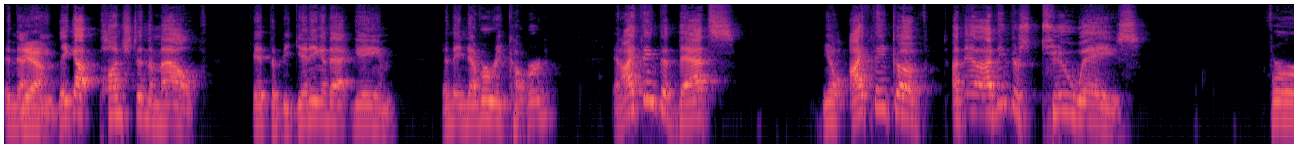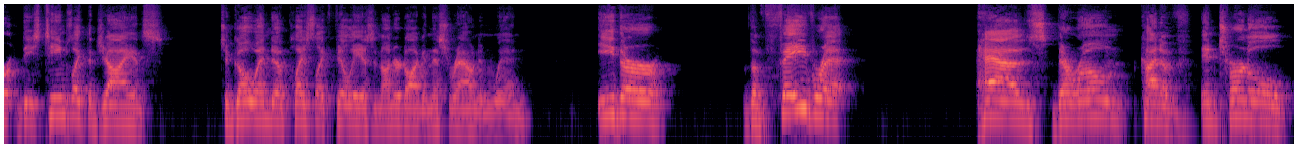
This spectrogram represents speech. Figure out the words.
in that Yeah. game. They got punched in the mouth at the beginning of that game, and they never recovered. And I think that that's, you know, I think of I, th- I think there's two ways for these teams like the Giants to go into a place like Philly as an underdog in this round and win. Either the favorite has their own kind of internal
